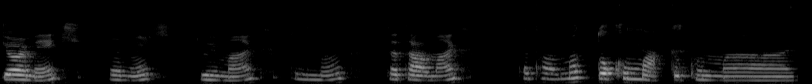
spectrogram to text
Görmek, Görmek. duymak, Duymak. tat almak, Tat almak. Dokunmak. dokunmak.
